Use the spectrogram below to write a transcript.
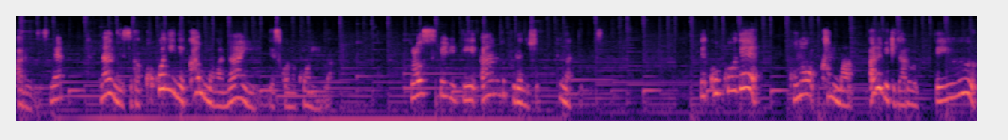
あるんですね。なんですが、ここにね、カンマがないんです、このコインは。プロスペリティフレンドシップってなってるんです。で、ここで、このカンマあるべきだろうっていう、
